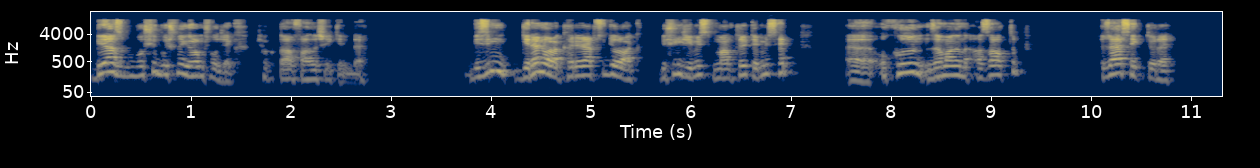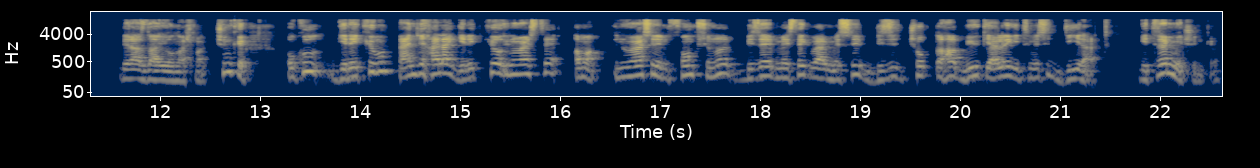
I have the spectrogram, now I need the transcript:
biraz boşu boşuna yormuş olacak. Çok daha fazla şekilde. Bizim genel olarak kariyer stüdyo olarak düşüncemiz, mantalitemiz hep e, okulun zamanını azaltıp özel sektöre biraz daha yoğunlaşmak. Çünkü okul gerekiyor mu? Bence hala gerekiyor üniversite ama üniversitenin fonksiyonu bize meslek vermesi, bizi çok daha büyük yerlere getirmesi değil artık. Getiremiyor çünkü.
